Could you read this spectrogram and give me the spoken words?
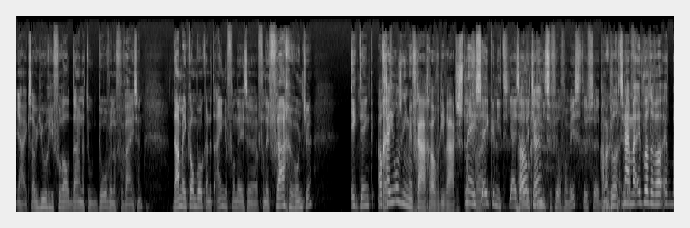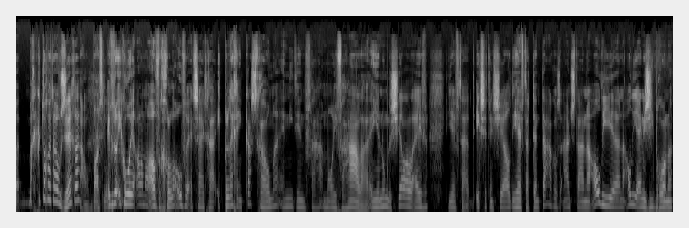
ja, ik zou Jury vooral daar naartoe door willen verwijzen. Daarmee komen we ook aan het einde van, deze, van dit vragenrondje. Ik denk. Oh, ga je ons niet meer vragen over die waterstof? Nee, zeker niet. Jij zei dat je er niet zoveel van wist. Dus, uh, ah, maar, ik wil, nee, maar ik wilde wel. Eh, mag ik er toch wat over zeggen? Nou, ik bedoel, ik hoor je allemaal over geloven, et cetera. Ik beleg in kaststromen en niet in mooie verhalen. En je noemde Shell al even. Die heeft daar, ik zit in Shell. Die heeft daar tentakels uitstaan naar al die, uh, naar al die energiebronnen.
